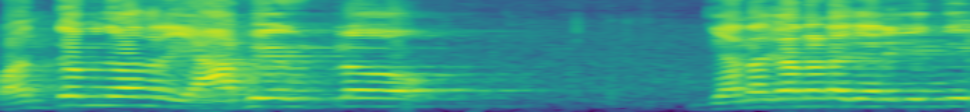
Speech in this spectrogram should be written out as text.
పంతొమ్మిది వందల యాభై ఒకటిలో జనగణన జరిగింది.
